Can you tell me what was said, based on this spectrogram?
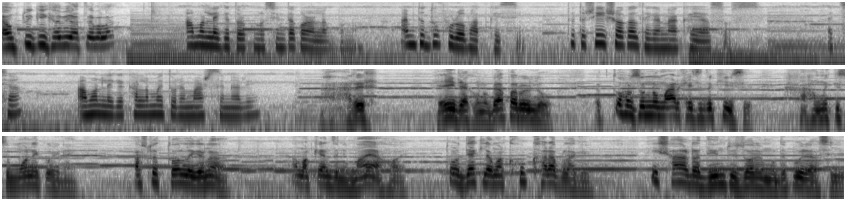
এখন তুই কি খাবি রাত্রেবেলা আমার লাগে তোর কোনো চিন্তা করা লাগবে না। আমি তো দুপুরও ভাত খাইছি। তুই তো সেই সকাল থেকে না খাই আসস। আচ্ছা আমার লাগে খালাম্মাই তোরে মারছে না রে। আরে এইটা কোনো ব্যাপার হইল? তোর জন্য মার খাইছি তো কি হয়েছে আমি কিছু মনে করি নাই। আসলে তোর লেগে না, আমার কেন জানি মায়া হয়। তোর দেখলে আমার খুব খারাপ লাগে। এই সারাটা দিন তুই জ্বরের মধ্যে পড়ে আসিলি।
